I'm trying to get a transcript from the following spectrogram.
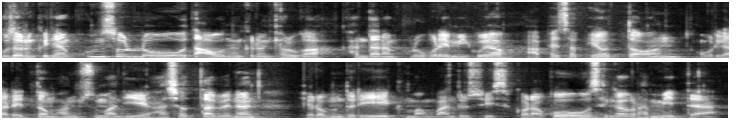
우선은 그냥 콘솔로 나오는 그런 결과 간단한 프로그램이고요. 앞에서 배웠던 우리가 랜덤 함수만 이해하셨다면 여러분들이 금방 만들 수 있을 거라고 생각을 합니다.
